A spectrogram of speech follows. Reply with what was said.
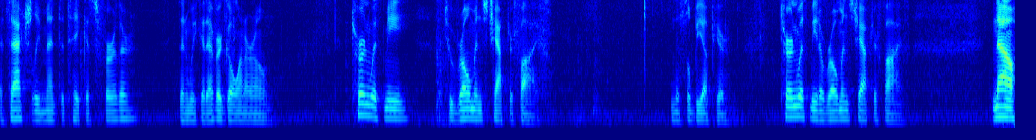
it's actually meant to take us further than we could ever go on our own. Turn with me to Romans chapter 5. And this will be up here. Turn with me to Romans chapter 5. Now,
